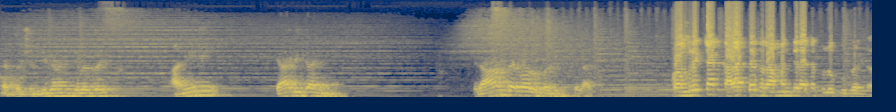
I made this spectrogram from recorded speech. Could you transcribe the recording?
त्याचं शुद्धीकरण केलं जाईल. आणि त्या ठिकाणी राम दरबार उपस्थित केला काँग्रेसच्या काळातच राम मंदिराचं कुलूप उघडलं.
